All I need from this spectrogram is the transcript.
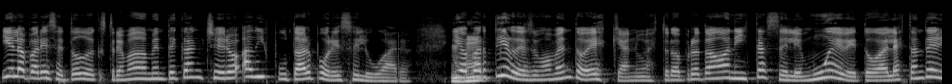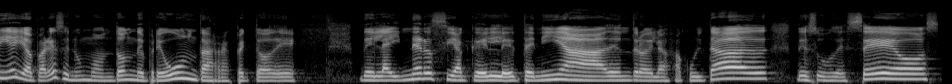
Y él aparece todo extremadamente canchero a disputar por ese lugar. Y a partir de ese momento es que a nuestro protagonista se le mueve toda la estantería y aparecen un montón de preguntas respecto de de la inercia que él le tenía dentro de la facultad, de sus deseos,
